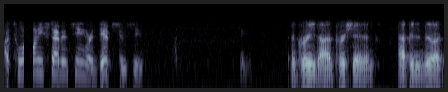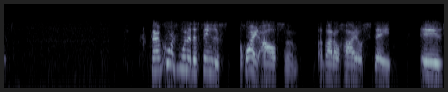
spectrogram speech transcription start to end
a 2017 redemption season. Agreed. I appreciate it. Happy to do it. Now, of course, one of the things that's quite awesome about Ohio State is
